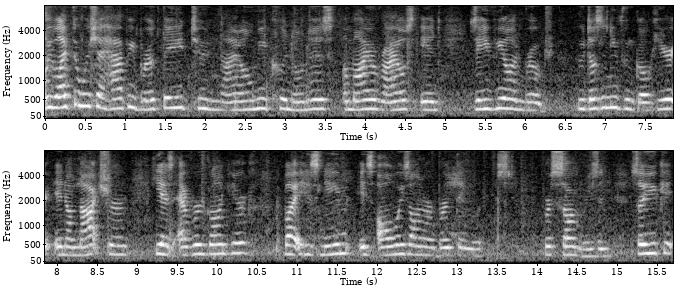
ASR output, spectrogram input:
We'd like to wish a happy birthday to Naomi Quinones, Amaya Riles, and Xavion Roach, who doesn't even go here, and I'm not sure he has ever gone here, but his name is always on our birthday list for some reason. So you can,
